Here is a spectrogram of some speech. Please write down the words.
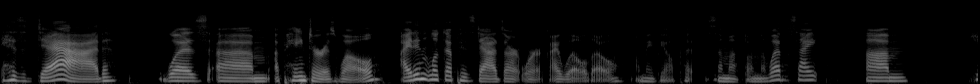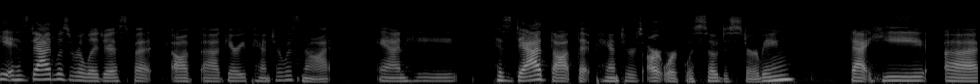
his dad was um, a painter as well. I didn't look up his dad's artwork. I will though. Maybe I'll put some up on the website. Um, he his dad was religious, but uh, uh, Gary Panter was not, and he his dad thought that Panter's artwork was so disturbing that he uh,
